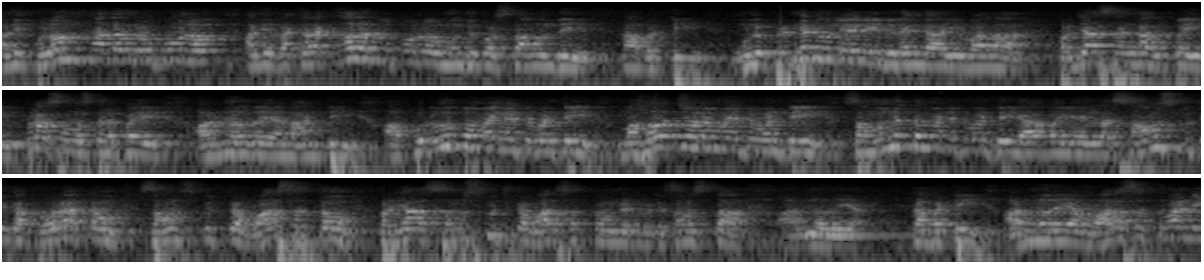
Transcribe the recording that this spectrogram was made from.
అది కులోన్మాద రూపంలో అది రకరకాల రూపంలో ముందుకు వస్తూ ఉంది. కాబట్టి మునుపెన్నడూ లేని విధంగా ఇవాళ ప్రజా సంఘాలపై విప్లవ సంస్థలపై అరుణోదయ లాంటి అపురూపమైనటువంటి మహోజ్వలమైనటువంటి సమున్నతమైనటువంటి యాభై ఏళ్ళ సాంస్కృతిక పోరాటం సాంస్కృతిక వారసత్వం ప్రజా సాంస్కృతిక వారసత్వం ఉన్నటువంటి సంస్థ అరుణోదయ. కాబట్టి అరుణోదయ వారసత్వాన్ని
